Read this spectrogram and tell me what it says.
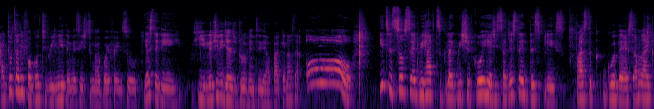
I totally forgot to relay the message to my boyfriend. So yesterday he literally just drove into their park and I was like oh With Soap said we have to like we should go here. She suggested this place for us to go there. So I'm like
